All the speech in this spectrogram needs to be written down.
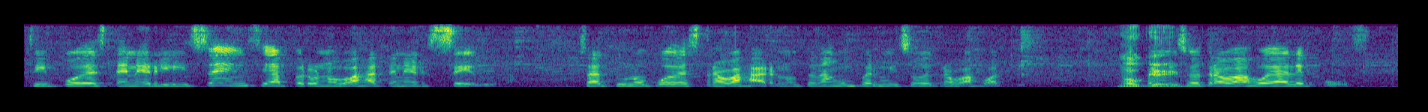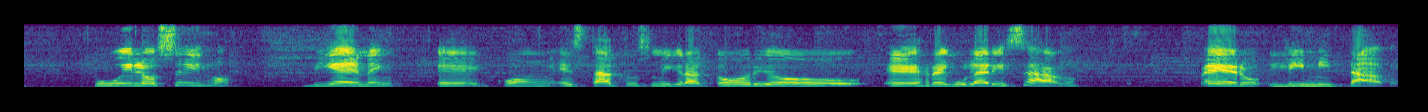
sí puedes tener licencia, pero no vas a tener cédula. O sea, tú no puedes trabajar, no te dan un permiso de trabajo a ti. El Ok. permiso de trabajo es al esposo. Tú y los hijos vienen eh, con estatus migratorio eh, regularizado, pero limitado.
